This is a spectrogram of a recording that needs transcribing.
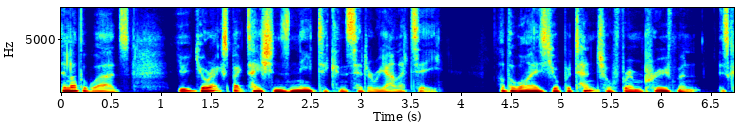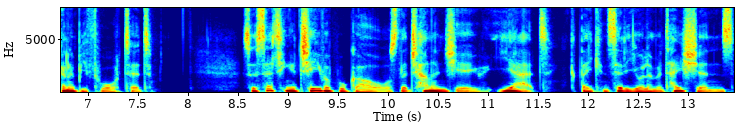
In other words, you, your expectations need to consider reality. Otherwise, your potential for improvement is going to be thwarted. So, setting achievable goals that challenge you, yet they consider your limitations,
